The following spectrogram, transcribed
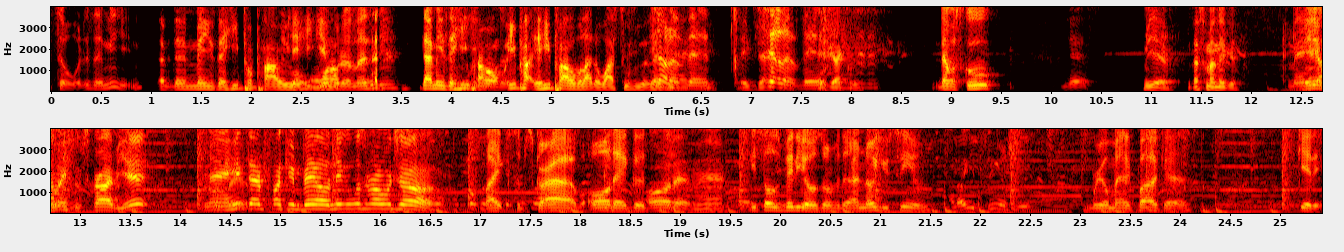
So what does that mean? That, that means that he probably Can he get wanna- with a lesbian? that means that he he probably he probably, he probably would like to watch two lesbians. Shut up, man. Exactly. Shut up, man. Exactly. That was cool. Yes. Yeah, that's my nigga. Man, y'all ain't subscribed yet. Man, hit that fucking bell, nigga. What's wrong with y'all? Like, subscribe, all that good All stuff. All that, man. Hit those videos over there. I know you see them. I know you see him shit. Realmatic Podcast. Get it.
